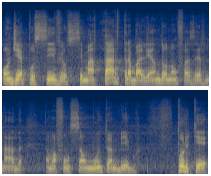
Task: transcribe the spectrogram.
onde é possível se matar trabalhando ou não fazer nada. É uma função muito ambígua. Por quê?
